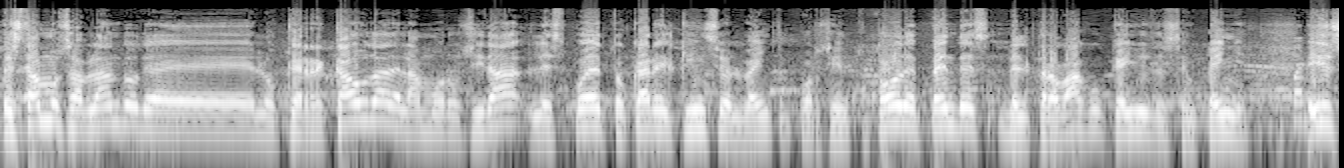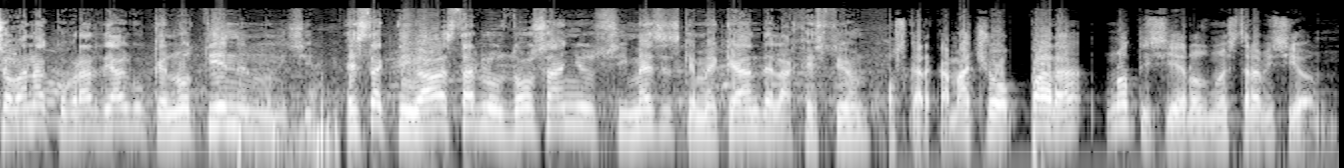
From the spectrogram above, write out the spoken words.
Estamos hablando de lo que recauda de la morosidad, les puede tocar el 15 o el 20%. Todo depende del trabajo que ellos desempeñen. Ellos se van a cobrar de algo que no tiene el municipio. Esta actividad va a estar los dos años y meses que me quedan de la gestión. Oscar Camacho para Noticieros Nuestra Visión.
